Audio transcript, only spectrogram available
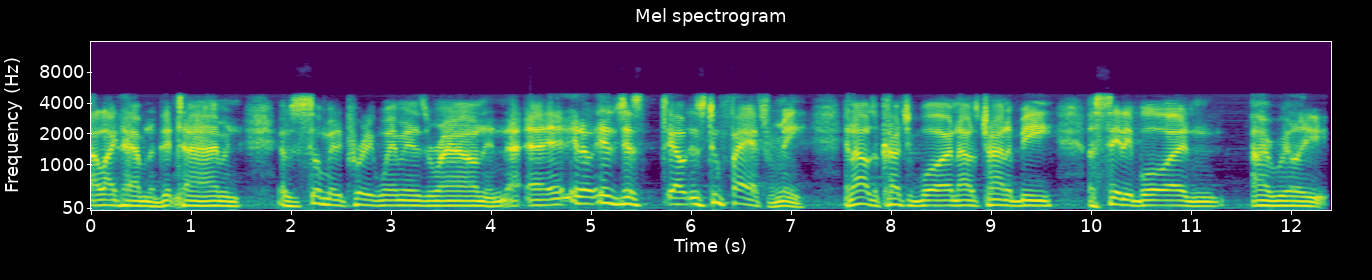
I liked having a good time, and there was so many pretty women's around, and uh, you know, it was just you it was too fast for me. And I was a country boy, and I was trying to be a city boy, and I really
